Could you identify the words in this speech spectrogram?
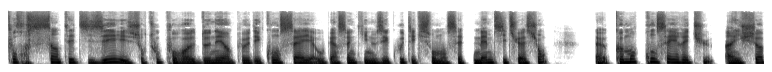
Pour synthétiser et surtout pour donner un peu des conseils aux personnes qui nous écoutent et qui sont dans cette même situation, comment conseillerais-tu un e-shop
